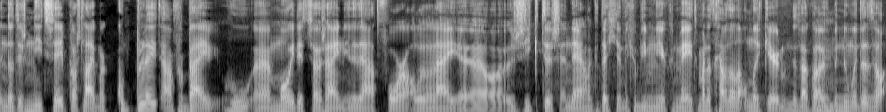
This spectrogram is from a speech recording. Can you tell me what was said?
En dat is niet zeepkastluik, maar compleet aan voorbij hoe eh, mooi dit zou zijn inderdaad voor allerlei eh, ziektes en dergelijke, dat je, dat je op die manier kunt meten. Maar dat gaan we dan een andere keer doen. Dat wil ik wel even Mhm. benoemen, dat het wel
